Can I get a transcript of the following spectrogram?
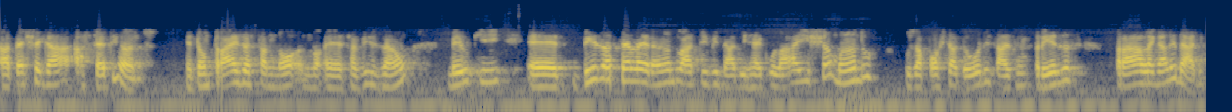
até chegar a sete anos. Então traz essa, no, essa visão meio que é, desacelerando a atividade irregular e chamando os apostadores, as empresas, para a legalidade.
